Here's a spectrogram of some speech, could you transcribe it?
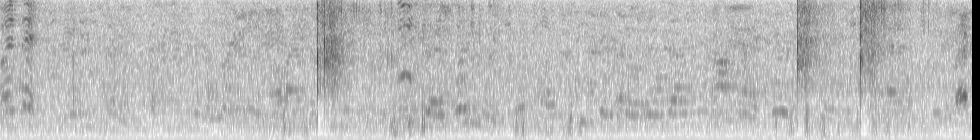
veces. Back.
